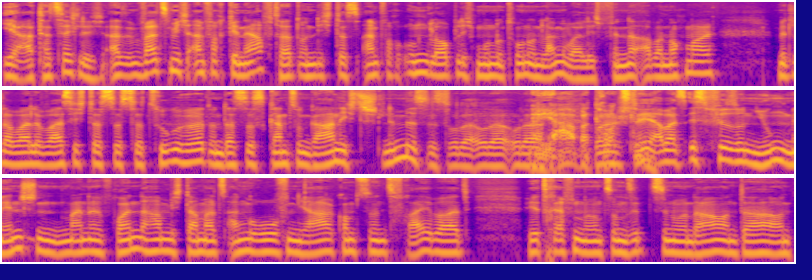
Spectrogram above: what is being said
Ja, tatsächlich. Also, weil es mich einfach genervt hat und ich das einfach unglaublich monoton und langweilig finde. Aber nochmal, mittlerweile weiß ich, dass das dazugehört und dass das ganz und gar nichts Schlimmes ist oder oder oder. Naja, aber oder trotzdem. schlecht. aber es ist für so einen jungen Menschen. Meine Freunde haben mich damals angerufen. Ja, kommst du ins Freibad? Wir treffen uns um 17 Uhr da und da und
